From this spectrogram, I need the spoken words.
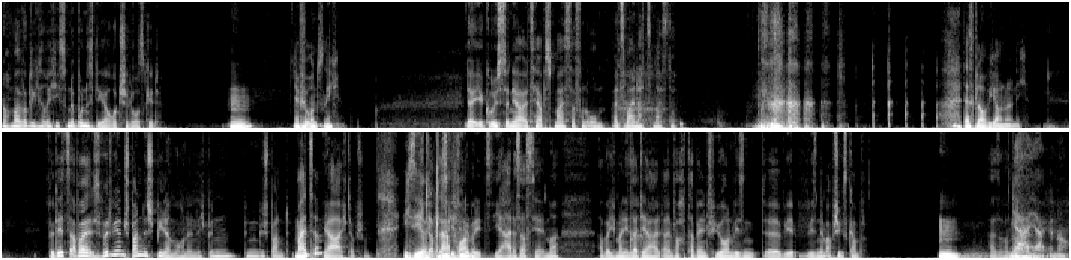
nochmal wirklich so richtig so eine Bundesliga-Rutsche losgeht. Hm. Ja, für uns nicht. Ja, ihr grüßt dann ja als Herbstmeister von oben, als Weihnachtsmeister. Das glaube ich auch noch nicht. Wird jetzt aber, es wird wieder ein spannendes Spiel am Wochenende. Ich bin, bin gespannt. Meinst du? Ja, ich glaube schon. Ich sehe euch klar das vorne. die, Ja, das sagst du ja immer. Aber ich meine, ihr seid ja halt einfach Tabellenführer und wir sind, äh, wir, wir sind im Abstiegskampf. Mhm. Also von Ja, daher, ja, genau.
